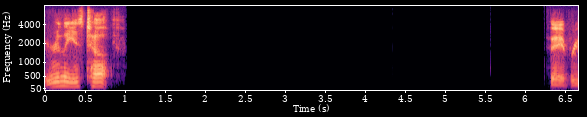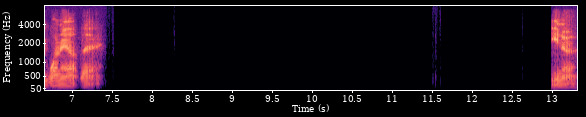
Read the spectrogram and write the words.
it really is tough for everyone out there. You know,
